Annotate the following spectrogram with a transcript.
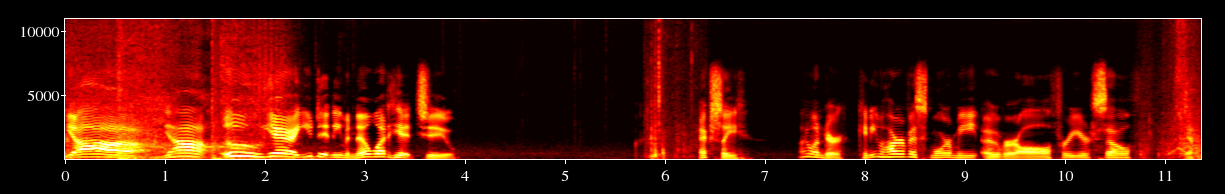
Yeah! Yeah! Ooh, yeah! You didn't even know what hit you. Actually, I wonder, can you harvest more meat overall for yourself? Yeah.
